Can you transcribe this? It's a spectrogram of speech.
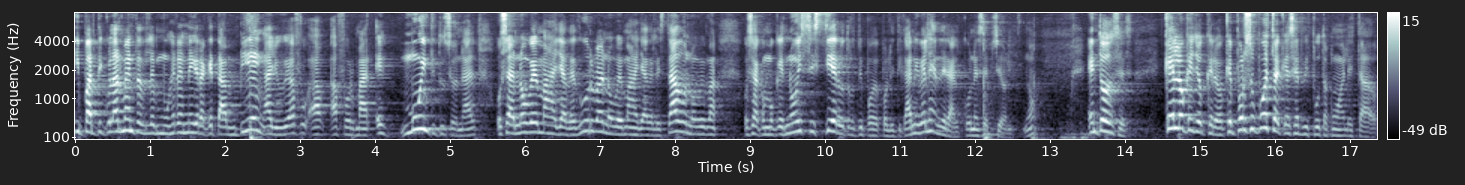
Y particularmente de las mujeres negras que también ayudé a, formar, es muy institucional, o sea, no ve más allá de Durban, no ve más allá del Estado, no ve más, o sea, como que no existiera otro tipo de política, a nivel general, con excepciones, ¿no? Entonces, ¿qué es lo que yo creo? Que por supuesto hay que hacer disputa con el Estado,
